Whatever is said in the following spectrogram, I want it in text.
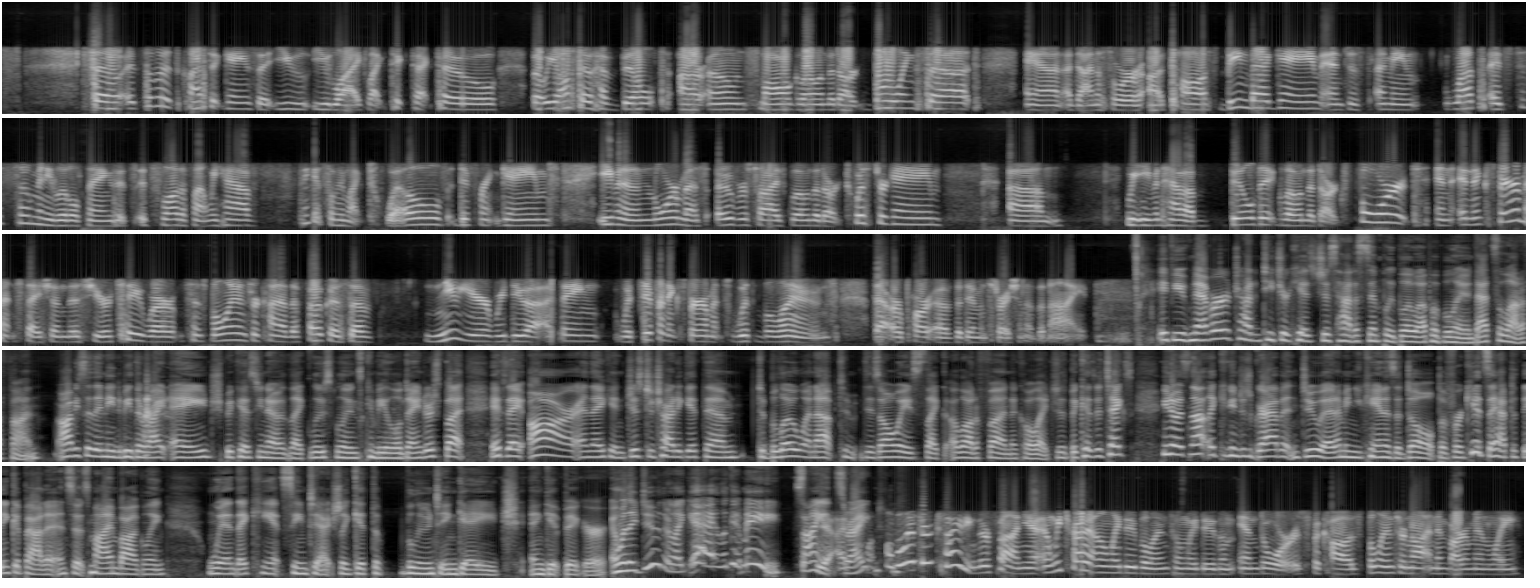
So it's some of it's classic games that you you like, like tic tac toe. But we also have built our own small glow in the dark bowling set and a dinosaur uh, toss beanbag game, and just I mean lots. It's just so many little things. It's it's a lot of fun. We have. I think it's something like 12 different games, even an enormous oversized glow in the dark twister game. Um, we even have a build it glow in the dark fort and an experiment station this year too where since balloons are kind of the focus of new year we do a, a thing with different experiments with balloons that are part of the demonstration of the night If you've never tried to teach your kids just how to simply blow up a balloon, that's a lot of fun. Obviously, they need to be the right age because, you know, like loose balloons can be a little dangerous. But if they are and they can just to try to get them to blow one up to, is always like a lot of fun, Nicole. Like just because it takes, you know, it's not like you can just grab it and do it. I mean, you can as adult, but for kids, they have to think about it. And so it's mind boggling when they can't seem to actually get the balloon to engage and get bigger. And when they do, they're like, yay, look at me. Science, I- right? Well, balloons are exciting. They're fun, yeah. And we try to only do balloons when we do them indoors because balloons are not an environmentally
